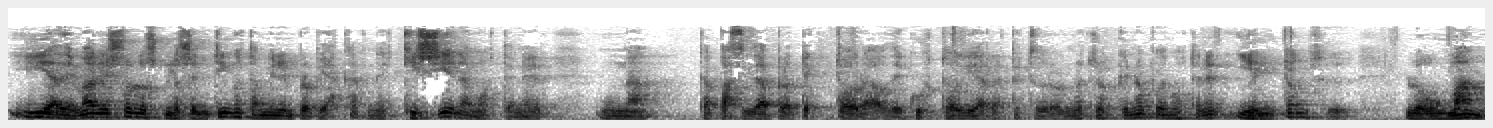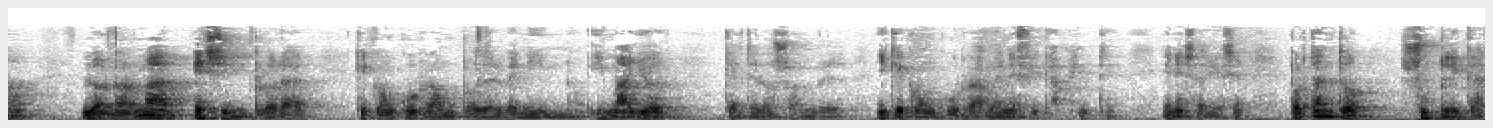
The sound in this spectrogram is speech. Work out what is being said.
Y además eso lo, sentimos también en propias carnes. Quisiéramos tener una capacidad protectora o de custodia respecto de los nuestros que no podemos tener y entonces lo humano, lo normal es implorar que concurra un poder benigno y mayor que el de los hombres y que concurra benéficamente en esa dirección. Por tanto, suplicar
